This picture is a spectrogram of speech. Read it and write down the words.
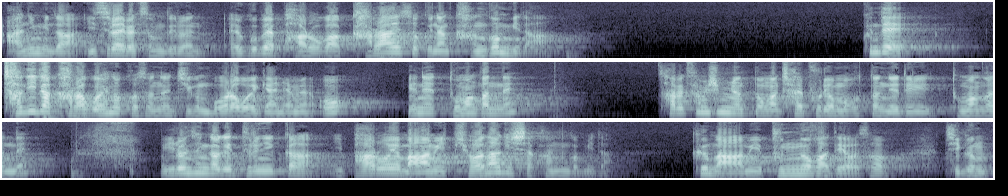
아닙니다. 이스라엘 백성들은 애굽의 바로가 가라 해서 그냥 간 겁니다. 근데 자기가 가라고 해놓고서는 지금 뭐라고 얘기하냐면, 어? 얘네 도망갔네? 430년 동안 잘 부려먹었던 애들이 도망갔네? 이런 생각이 들으니까 이 바로의 마음이 변하기 시작하는 겁니다. 그 마음이 분노가 되어서 지금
